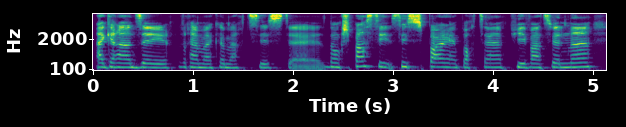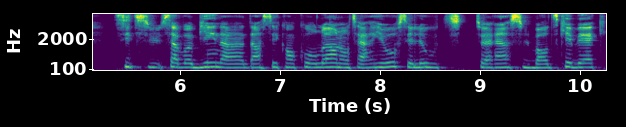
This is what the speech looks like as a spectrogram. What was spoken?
à grandir vraiment comme artiste. Euh, donc, je pense que c'est super important. Puis éventuellement, si tu, ça va bien dans, dans ces concours-là en Ontario, c'est là où tu te rends sur le bord du Québec,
